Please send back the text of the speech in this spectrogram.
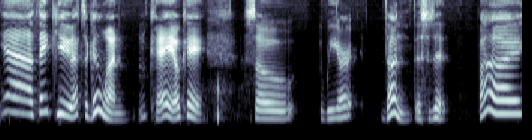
Yeah, thank you. That's a good one. Okay, okay. So we are done. This is it. Bye.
